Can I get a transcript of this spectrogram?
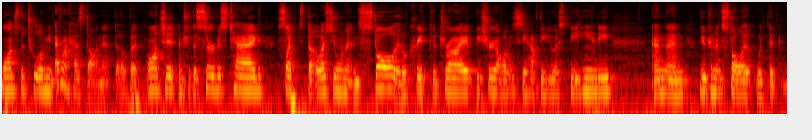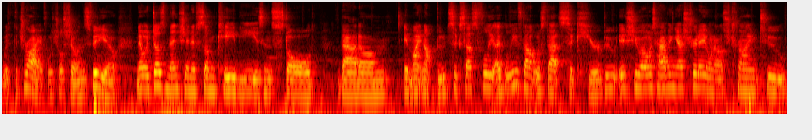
launch the tool. I mean, everyone has .NET though, but launch it, enter the service tag, select the OS you want to install. It'll create the drive. Be sure you obviously have the USB handy, and then you can install it with the with the drive, which we'll show in this video. Now, it does mention if some KB is installed that um, it might not boot successfully. I believe that was that secure boot issue I was having yesterday when I was trying to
